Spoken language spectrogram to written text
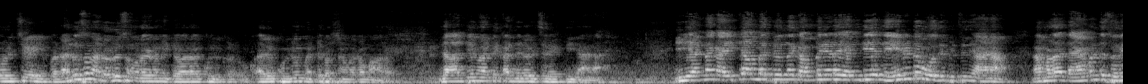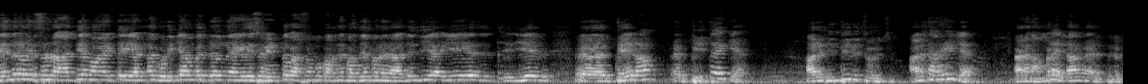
ഒഴിച്ചു കഴിയുമ്പോൾ രണ്ട് ദിവസം അല്ല ഒരു ദിവസം കൂടെ മിക്കവാറും കുരുക്കൾ അതിൽ കുരു മറ്റു പ്രശ്നങ്ങളൊക്കെ മാറും. ഇത് ആദ്യമായിട്ട് കണ്ണിലൊഴിച്ച വ്യക്തി ഞാനാ. ഈ എണ്ണ കഴിക്കാൻ പറ്റുന്ന കമ്പനിയുടെ എം ഡിയെ നേരിട്ട് ബോധിപ്പിച്ചത് ഞാനാ. നമ്മുടെ ഡയമണ്ട് സുരേന്ദ്ര വിൽസനോട് ആദ്യമായിട്ട് ഈ എണ്ണ കുടിക്കാൻ പറ്റുമെന്ന് ഏകദേശം എട്ട് വർഷം മുമ്പ് പറഞ്ഞ പദ്യം പറഞ്ഞു രാജൻജി ഈ ഈ തേല പീത്തേക്ക ആൾ ഹിന്ദിയിൽ ചോദിച്ചു. ആൾക്ക് അറിയില്ല. കാരണം നമ്മളെല്ലാ കാര്യത്തിലും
